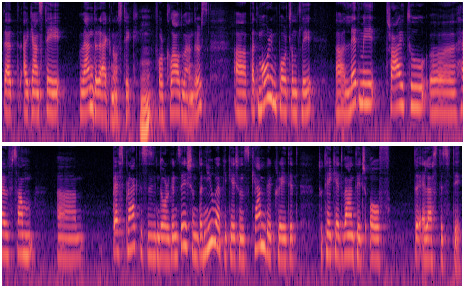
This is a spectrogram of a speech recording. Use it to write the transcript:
that I can stay vendor agnostic for cloud vendors. Uh, but more importantly, uh, let me try to uh, have some um, best practices in the organization. The new applications can be created to take advantage of the elasticity,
